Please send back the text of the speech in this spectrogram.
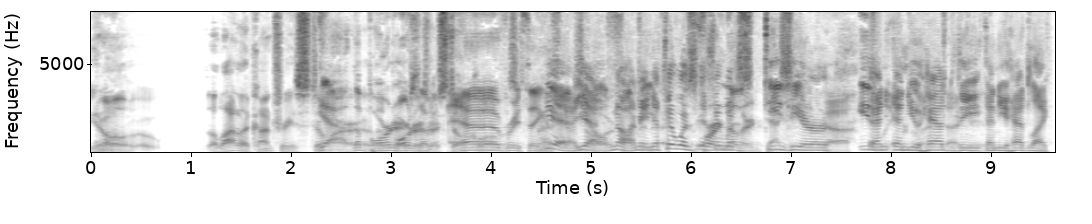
you know, a lot of the countries still Yeah, are the borders, of are still closed. everything. is yeah, yeah. No, I mean, if it was if for it was another decade. easier, Yeah. and and you had another the and you had like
